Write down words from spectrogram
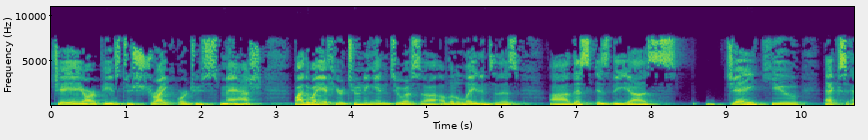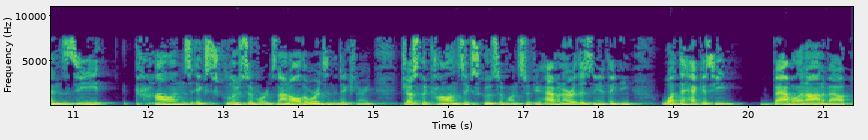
J-A-R-P is to strike or to smash. By the way, if you're tuning in to us uh, a little late into this, uh, this is the uh, J, Q, X, and Z Collins exclusive words. Not all the words in the dictionary, just the Collins exclusive ones. So if you haven't heard this and you're thinking, what the heck is he babbling on about?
